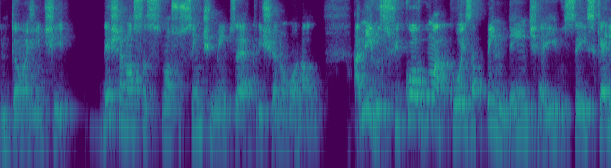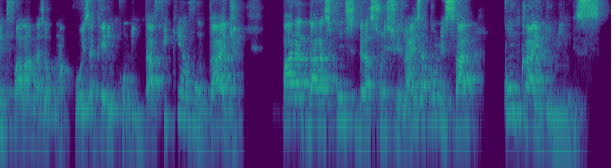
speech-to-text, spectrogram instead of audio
Então a gente deixa nossas, nossos sentimentos a Cristiano Ronaldo. Amigos, ficou alguma coisa pendente aí? Vocês querem falar mais alguma coisa? Querem comentar? Fiquem à vontade para dar as considerações finais, a começar com Caio Domingues.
